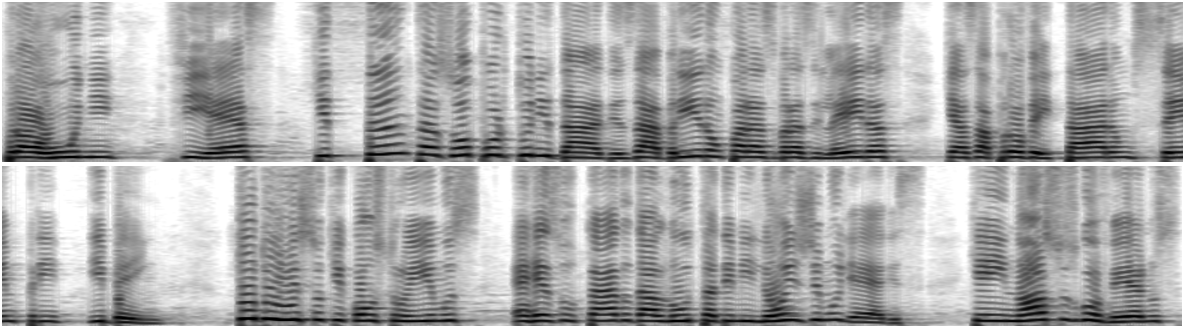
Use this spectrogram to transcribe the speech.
ProUni, FIES, que tantas oportunidades abriram para as brasileiras que as aproveitaram sempre e bem. Tudo isso que construímos é resultado da luta de milhões de mulheres que, em nossos governos,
